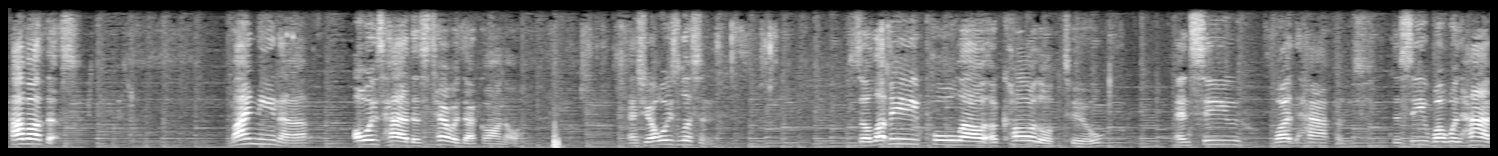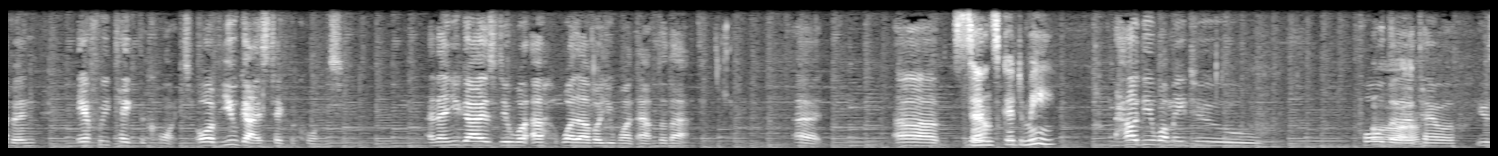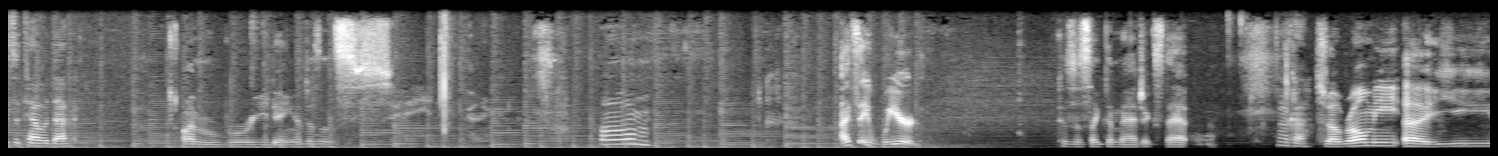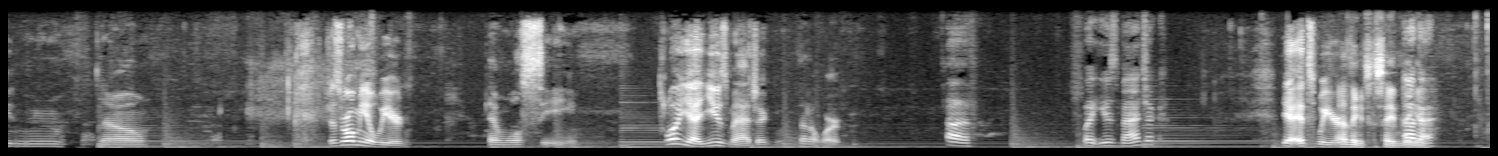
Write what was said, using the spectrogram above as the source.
how about this? My Nina always had this tarot deck on her, and she always listened. So let me pull out a card or two and see what happens. To see what would happen if we take the coins, or if you guys take the coins. and then you guys do what, uh, whatever you want after that. Alright. Uh, Sounds good to me. how do you want me to pull the Um, tarot, use the tarot deck? I'm reading. It doesn't say anything. Um, I'd say weird, because it's like the magic stat. Okay. So roll me a ye- mm, no. Just roll me a weird, and we'll see. Well, yeah, use magic. That'll work. Uh, wait, use magic? Yeah, it's weird. I think it's the same thing. Okay.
